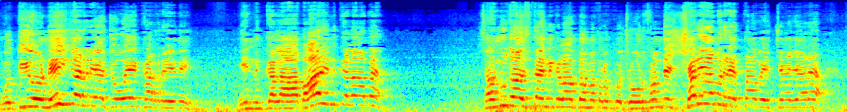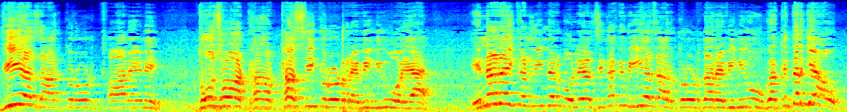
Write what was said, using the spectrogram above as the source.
ਮੋਦੀ ਉਹ ਨਹੀਂ ਕਰ ਰਿਹਾ ਜੋ ਇਹ ਕਰ ਰਹੇ ਨੇ। ਇਨਕਲਾਬ ਆ ਇਨਕਲਾਬ ਹੈ। ਸਾਨੂੰ ਤਾਂ ਅੱਜ ਇਨਕਲਾਬ ਦਾ ਮਤਲਬ ਕੁਝ ਹੋਰ ਸਮਝਦੇ। ਸ਼ਰੇਆਮ ਰੇਤਾ ਵੇਚਿਆ ਜਾ ਰਿਹਾ। 20000 ਕਰੋੜ ਖਾ ਰਹੇ ਨੇ। 288 ਕਰੋੜ ਰੈਵਨਿਊ ਹੋਇਆ ਹੈ। ਇਹਨਾਂ ਨੇ ਹੀ ਕਨਵੀਨਰ ਬੋਲਿਆ ਸੀ ਨਾ ਕਿ 20000 ਕਰੋੜ ਦਾ ਰੈਵਨਿਊ ਹੋਊਗਾ, ਕਿੱਧਰ ਗਿਆ ਉਹ?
